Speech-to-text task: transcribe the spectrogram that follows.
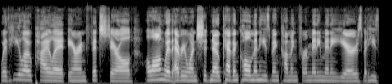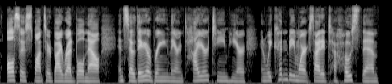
with helo pilot Aaron Fitzgerald, along with everyone should know Kevin Coleman. He's been coming for many, many years, but he's also sponsored by Red Bull now. And so they are bringing their entire team here, and we couldn't be more excited to host them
